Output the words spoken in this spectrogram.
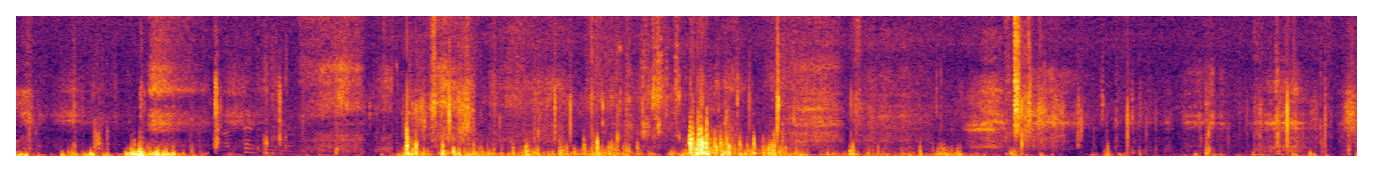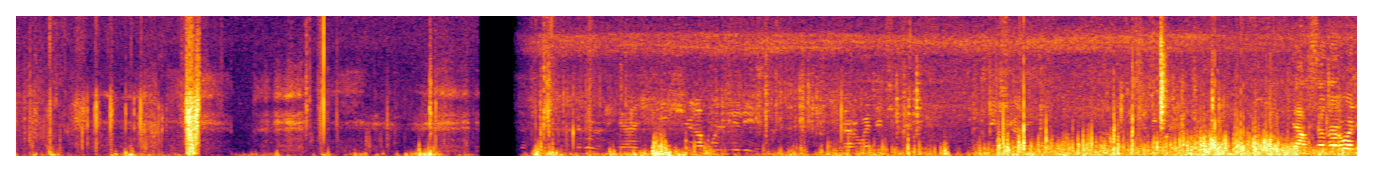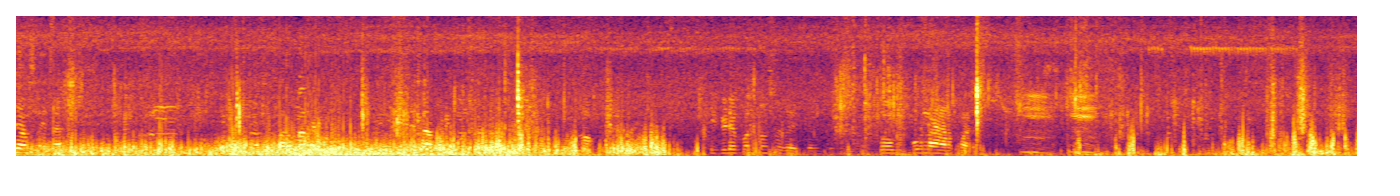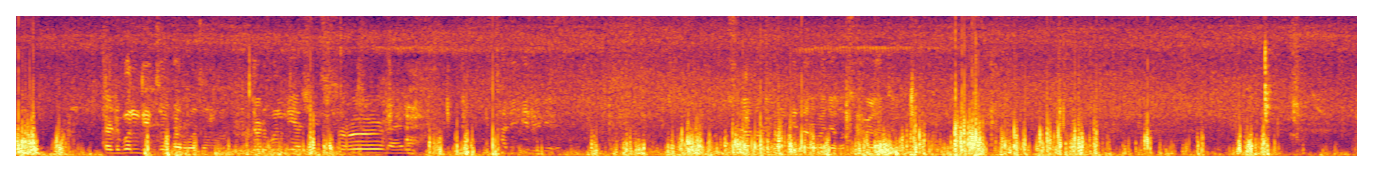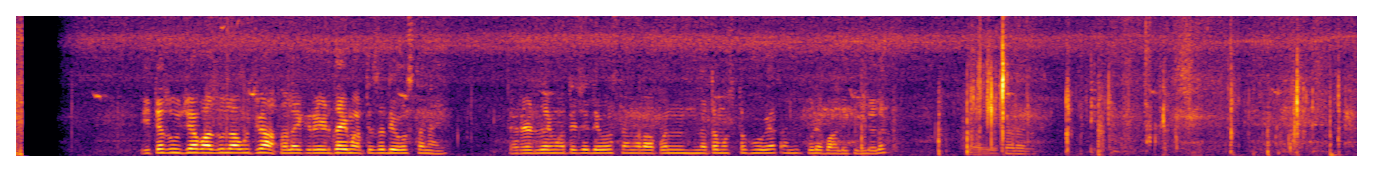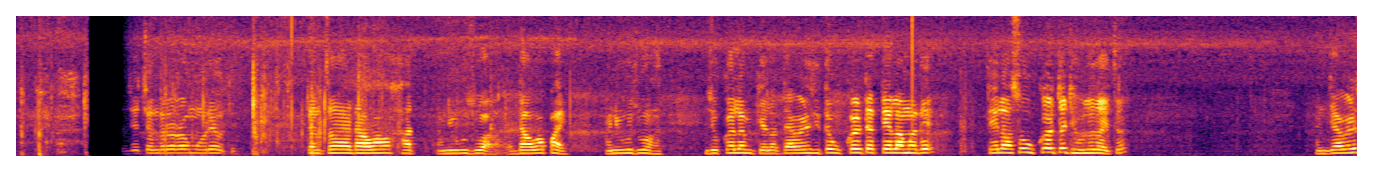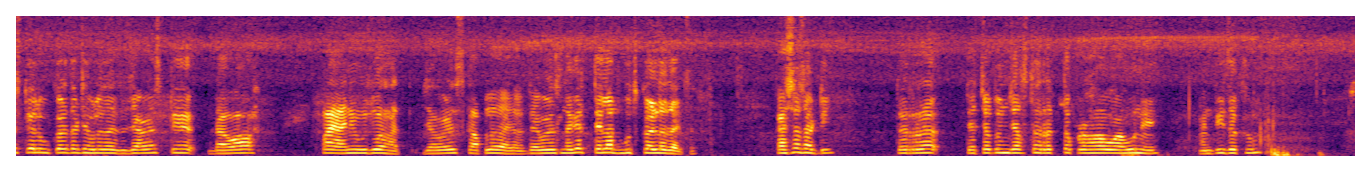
शिळा पडलेली आहे दरवाजाची इथली शिळा आहे. हे असा दरवाजा असायचा तिकडे पण तसं जायचं तो पूर्ण आरपार तटबंदीचा दरवाजा तटबंदी अशी सरळ डायरेक्ट खाली गेलेली आहे दुसऱ्या तटबंदी दरवाजाला सुरळाच्या इथेच उजव्या बाजूला उजव्या हाताला एक रेडजाई मातेचं देवस्थान आहे. त्या रेडजाई मातेच्या देवस्थानाला आपण नतमस्तक होऊयात आणि पुढे बाली किल्ल्याला जे चंद्रराव मोरे होते त्यांचा डावा हात आणि उजवा डावा पाय आणि उजवा हात जो कलम केला त्यावेळेस इथं उकळत्या तेलामध्ये तेल असं उकळतं ठेवलं जायचं. आणि ज्यावेळेस तेल उकळतं ठेवलं जायचं ज्यावेळेस ते डावा पाय आणि उजवा हात ज्यावेळेस कापलं जायचं त्यावेळेस लगेच तेलात बुचकळलं जायचं. कशासाठी? तर त्याच्यातून जास्त रक्तप्रवाह वाहू नये आणि ती जखम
